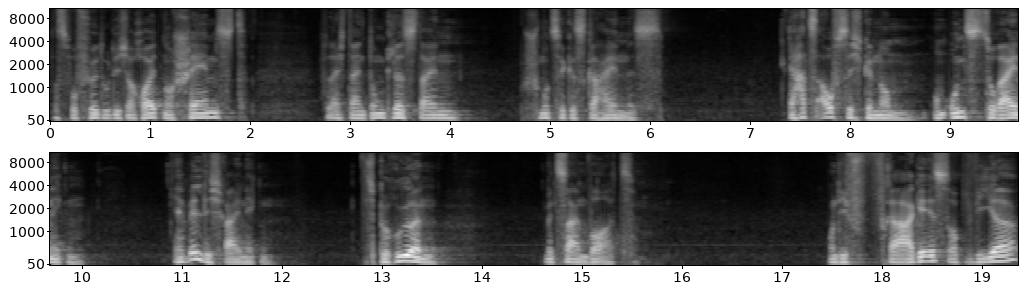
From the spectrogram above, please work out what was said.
Das, wofür du dich auch heute noch schämst, vielleicht dein dunkles, dein schmutziges Geheimnis. Er hat es auf sich genommen, um uns zu reinigen. Er will dich reinigen, dich berühren mit seinem Wort. Und die Frage ist, ob wir,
